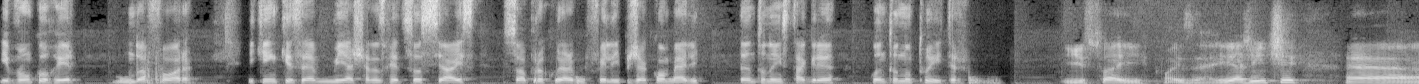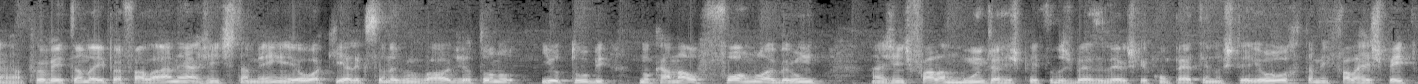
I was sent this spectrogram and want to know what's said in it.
e vão correr mundo afora. E quem quiser me achar nas redes sociais, só procurar o Felipe Giacomelli, tanto no Instagram quanto no Twitter. Isso aí, pois é. E a gente, é, aproveitando aí para falar, né, a gente também, eu aqui, Alexandre Grunwald, eu estou no YouTube, no canal Fórmula Grum. A gente fala muito a respeito dos brasileiros que competem no exterior, também fala a respeito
